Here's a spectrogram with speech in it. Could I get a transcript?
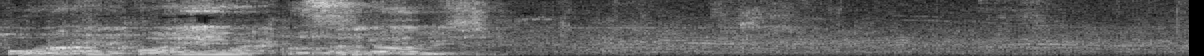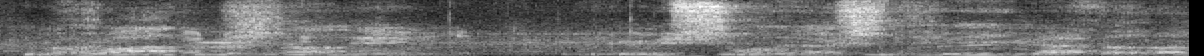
પૌરાણિક પણ એવો એક પ્રસંગ આવે છે કે ભગવાન કૃષ્ણ અને એટલે કે વિષ્ણુ અને લક્ષ્મીજી બે વિરાજતા હતા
